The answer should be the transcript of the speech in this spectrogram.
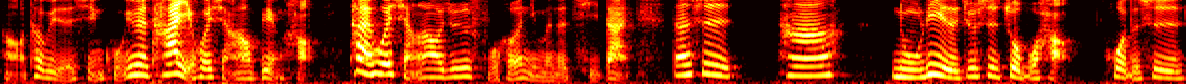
好，特别的辛苦，因为他也会想要变好，他也会想要就是符合你们的期待，但是他努力的就是做不好，或者是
